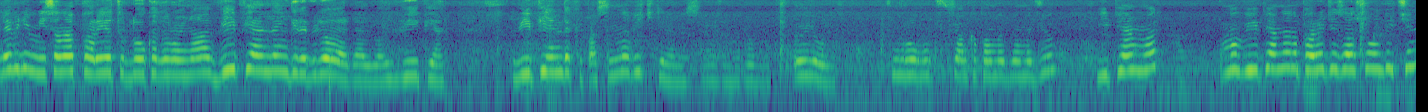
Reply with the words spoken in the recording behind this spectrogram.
ne bileyim insanlar para yatırdı o kadar oyuna. VPN'den girebiliyorlar galiba. VPN. VPN'i de kapatsınlar hiç giremezsin o zaman Roblox. Öyle olur. Çünkü Roblox şu an kapanma bir amacı yok. VPN var. Ama VPN'den de para cezası olduğu için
